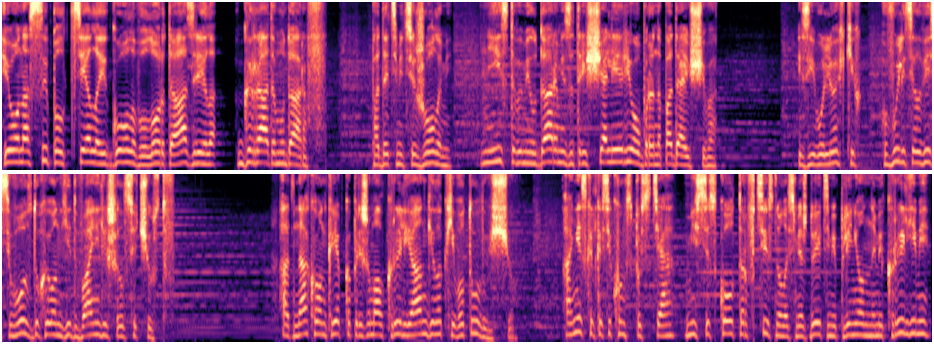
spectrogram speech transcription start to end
и он осыпал тело и голову лорда Азриэла градом ударов. Под этими тяжелыми, неистовыми ударами затрещали ребра нападающего. Из его легких вылетел весь воздух, и он едва не лишился чувств. Однако он крепко прижимал крылья ангела к его туловищу. А несколько секунд спустя миссис Колтер втиснулась между этими плененными крыльями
